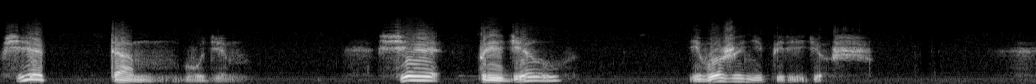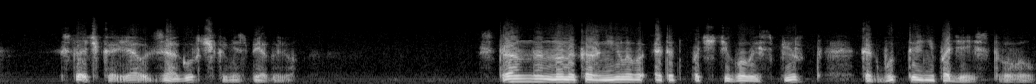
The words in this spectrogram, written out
все там будем. Все предел, его же не перейдешь. Сточка, я вот за огурчиками сбегаю». Странно, но на Корнилова этот почти голый спирт как будто и не подействовал.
